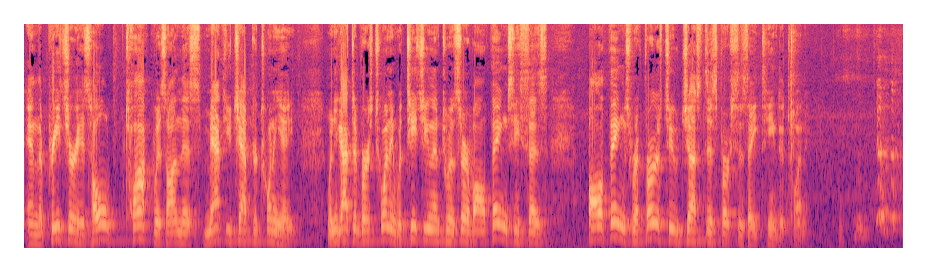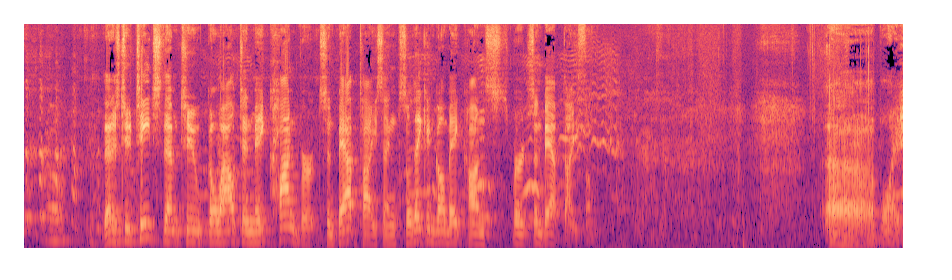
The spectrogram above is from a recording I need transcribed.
And the preacher, his whole talk was on this Matthew chapter 28. When he got to verse 20, with teaching them to observe all things, he says, all things refers to just this verses 18 to 20. That is to teach them to go out and make converts and baptizing so they can go make converts and baptize them. Oh boy.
